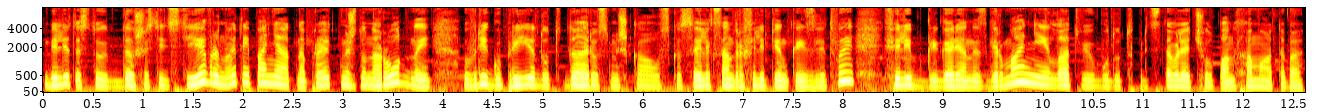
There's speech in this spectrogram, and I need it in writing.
Билеты стоят до 60 евро, но это и понятно. Проект международный. В Ригу приедут Дариус Мешкаускас и Александр Филипенко из Литвы, Филипп Григорян из Германии. Латвию будут представлять Чулпан Хаматова,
